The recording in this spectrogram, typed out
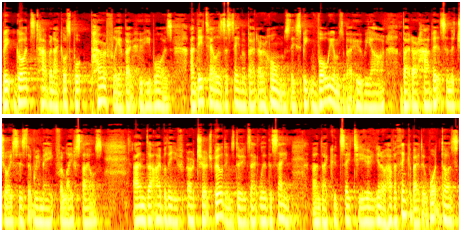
but God's tabernacle spoke powerfully about who he was. And they tell us the same about our homes. They speak volumes about who we are, about our habits and the choices that we make for lifestyles. And uh, I believe our church buildings do exactly the same. And I could say to you, you know, have a think about it. What does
